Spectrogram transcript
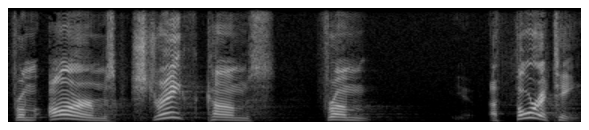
from arms, strength comes from authority.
